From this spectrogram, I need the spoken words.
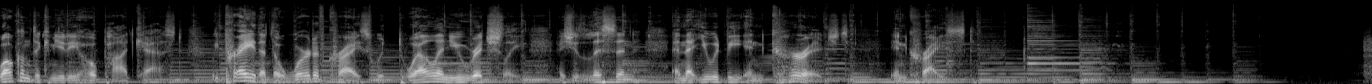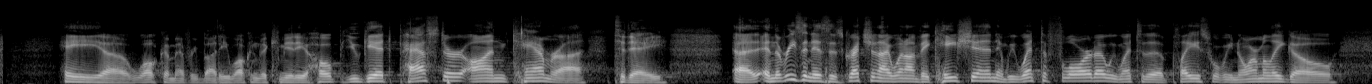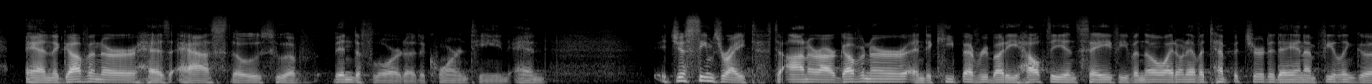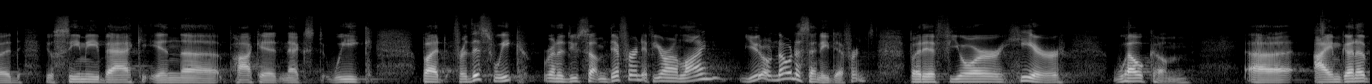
Welcome to Community Hope Podcast. We pray that the Word of Christ would dwell in you richly as you listen and that you would be encouraged in Christ. Hey, uh, welcome everybody. Welcome to Community Hope. You get Pastor on camera today. Uh, and the reason is, is Gretchen and I went on vacation and we went to Florida. We went to the place where we normally go. And the governor has asked those who have been to Florida to quarantine. And it just seems right to honor our governor and to keep everybody healthy and safe, even though I don't have a temperature today and I'm feeling good. You'll see me back in the pocket next week. But for this week, we're going to do something different. If you're online, you don't notice any difference. But if you're here, welcome. Uh, I'm going to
